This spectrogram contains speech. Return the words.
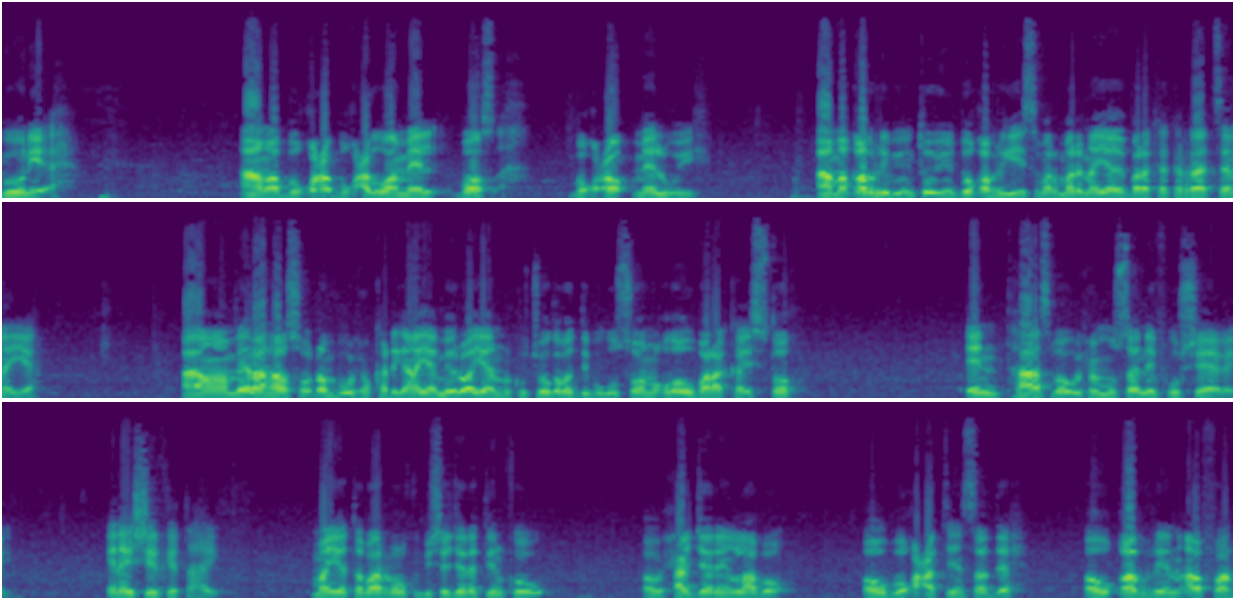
gooni ah ama buqco buqcadu waa meel boos ah buqco meel weeye ama qabribu intuu yimid buu qabrigii ismarmarinayaayo baraka ka raadsanaya ama meelahaasoo dhan buu wuxuu ka dhiganayaa meeluu ayaan markuu joogaba dib ugu soo noqdo uu barakaysto intaasba wuxuu musanifku sheegay inay shirki tahay. Man yatabaraku bishajaratin kow aw xajarin labo aw buqcatin saddex aw qabrin afar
